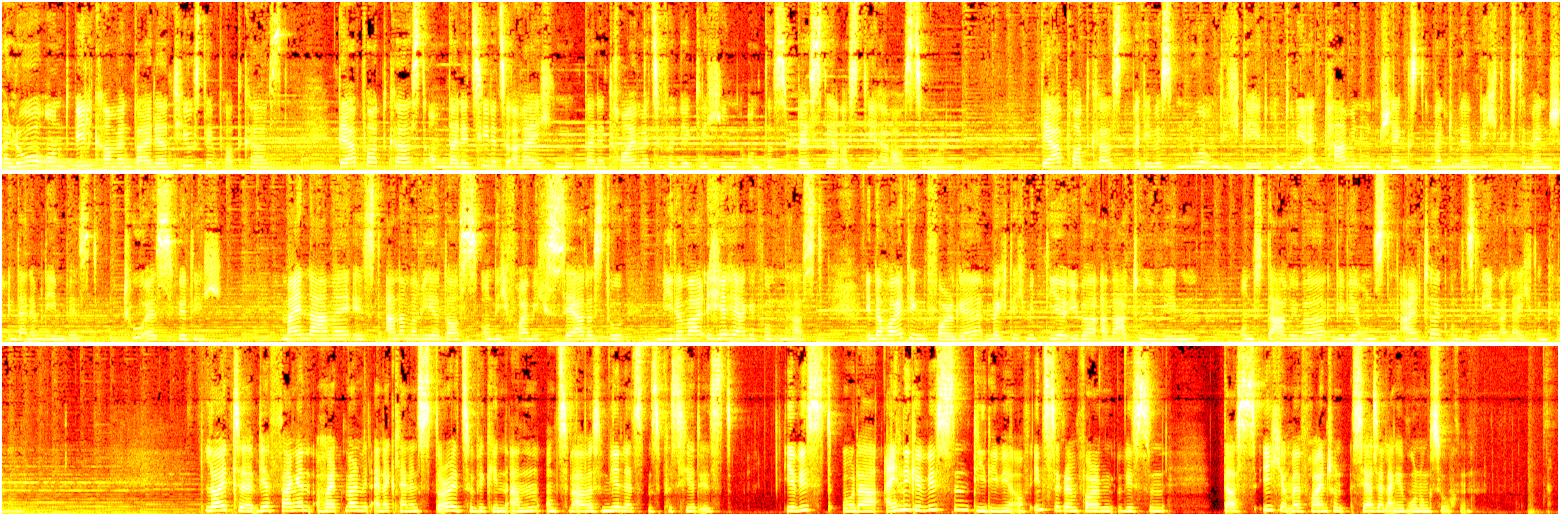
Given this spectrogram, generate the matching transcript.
Hallo und willkommen bei der Tuesday Podcast. Der Podcast, um deine Ziele zu erreichen, deine Träume zu verwirklichen und das Beste aus dir herauszuholen. Der Podcast, bei dem es nur um dich geht und du dir ein paar Minuten schenkst, weil du der wichtigste Mensch in deinem Leben bist. Tu es für dich. Mein Name ist Anna-Maria Doss und ich freue mich sehr, dass du wieder mal hierher gefunden hast. In der heutigen Folge möchte ich mit dir über Erwartungen reden und darüber, wie wir uns den Alltag und das Leben erleichtern können. Leute, wir fangen heute mal mit einer kleinen Story zu Beginn an, und zwar, was mir letztens passiert ist. Ihr wisst, oder einige wissen, die, die wir auf Instagram folgen, wissen, dass ich und mein Freund schon sehr, sehr lange Wohnung suchen.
